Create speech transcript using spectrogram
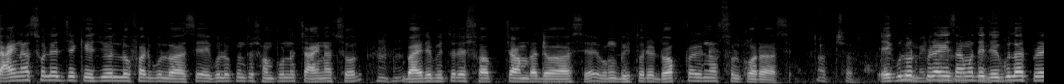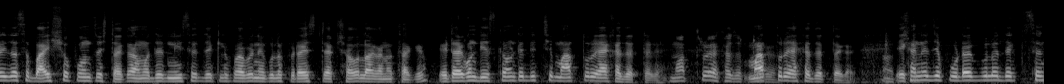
চায়না সোলের যে ক্যাজুয়াল লোফারগুলো আছে এগুলো কিন্তু সম্পূর্ণ চায়না সোল বাইরে ভিতরে সব চামড়া দেওয়া আছে এবং ভিতরে ডক্টর ইনার সোল করা আছে। আচ্ছা। এগুলোর প্রাইস আমাদের রেগুলার প্রাইস আছে বাইশশো পঞ্চাশ টাকা। আমাদের নিচে দেখলে পাবেন এগুলো প্রাইস ট্যাক্স সহ লাগানো থাকে। এটা এখন ডিসকাউন্টে দিচ্ছি মাত্র এক হাজার টাকায়। মাত্র এক হাজার মাত্র এক হাজার টাকায়। আচ্ছা। এখানে যে প্রোডাক্টগুলো দেখতেছেন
